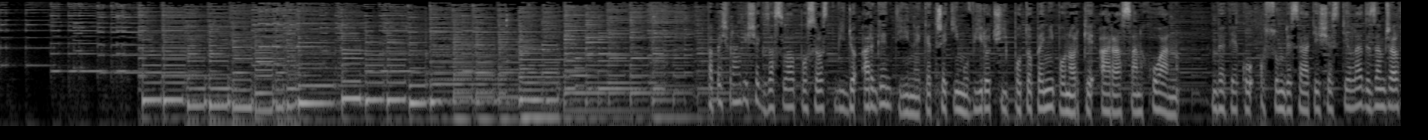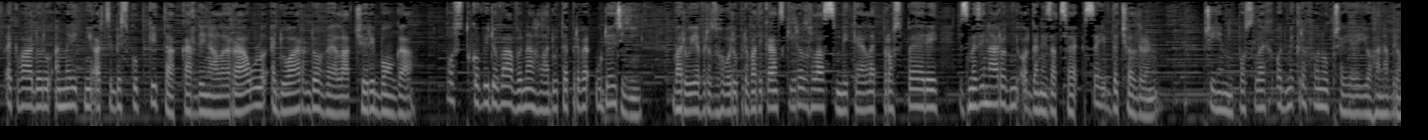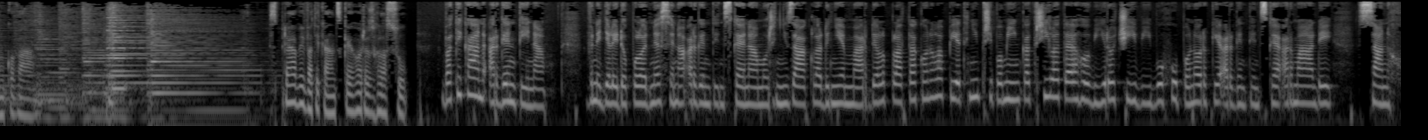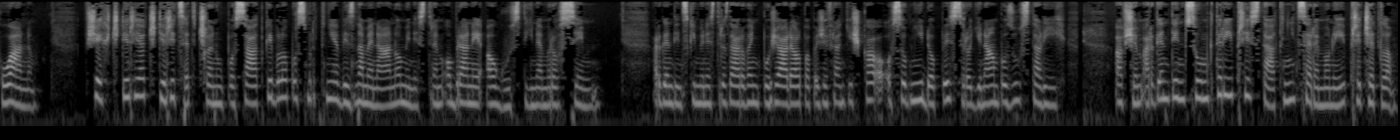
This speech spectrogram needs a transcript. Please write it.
Papež František zaslal poselství do Argentíny ke třetímu výročí potopení ponorky Ara San Juan. Ve věku 86 let zemřel v Ekvádoru emeritní arcibiskup Kita kardinál Raul Eduardo Vela Chiribonga. Postcovidová vlna hladu teprve udeří, varuje v rozhovoru pro vatikánský rozhlas Michele Prosperi z mezinárodní organizace Save the Children. Příjemný poslech od mikrofonu přeje Johana Bronková. Zprávy vatikánského rozhlasu. Vatikán Argentína. V neděli dopoledne se na argentinské námořní základně Mar del Plata konala pětní připomínka tříletého výročí výbuchu ponorky argentinské armády San Juan. Všech 44 členů posádky bylo posmrtně vyznamenáno ministrem obrany Augustínem Rosim. Argentinský ministr zároveň požádal papeže Františka o osobní dopis rodinám pozůstalých a všem Argentincům, který při státní ceremonii přečetl.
